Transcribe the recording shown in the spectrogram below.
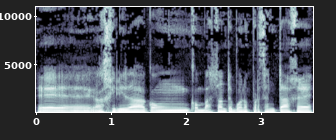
eh, agilidad, con, con bastante buenos porcentajes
